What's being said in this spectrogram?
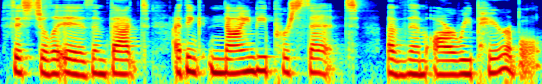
fistula is. In fact, I think 90% of them are repairable.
